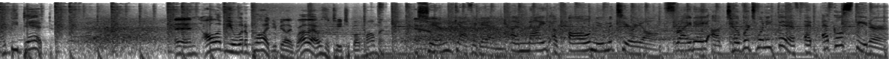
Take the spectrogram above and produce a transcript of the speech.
I'd be dead. And all of you would applaud. You'd be like, well, that was a teachable moment. Jim Gaffigan, a night of all new material. Friday, October 25th at Eccles Theater.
